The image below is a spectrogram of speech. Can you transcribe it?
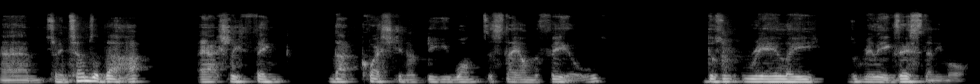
Um, so in terms of that, I actually think that question of do you want to stay on the field doesn't really doesn't really exist anymore.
